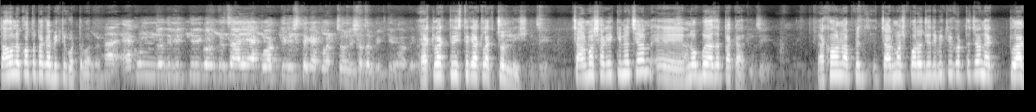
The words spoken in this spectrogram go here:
তাহলে কত টাকা বিক্রি করতে পারবেন? হ্যাঁ, এখন যদি বিক্রি করতে চাই এক লাখ তিরিশ থেকে এক লাখ চল্লিশ হাজার বিক্রি হবে। এক লাখ তিরিশ থেকে এক লাখ চল্লিশ? চার মাস আগে কিনেছেন নব্বই হাজার টাকায়? জি। এখন আপনি চার মাস পরে যদি বিক্রি করতে চান এক লাখ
